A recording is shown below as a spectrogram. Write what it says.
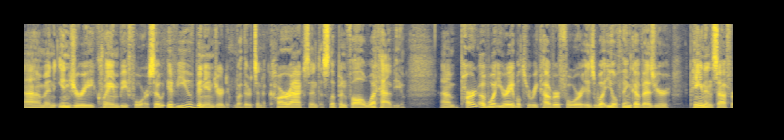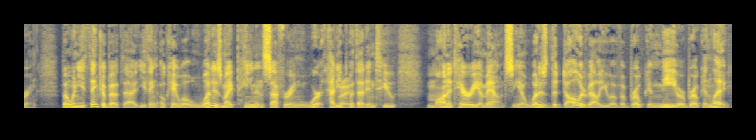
um, an injury claim before. So, if you've been injured, whether it's in a car accident, a slip and fall, what have you, um, part of what you're able to recover for is what you'll think of as your pain and suffering. But when you think about that, you think, okay, well, what is my pain and suffering worth? How do you Right. put that into monetary amounts? You know, what is the dollar value of a broken knee or a broken leg?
